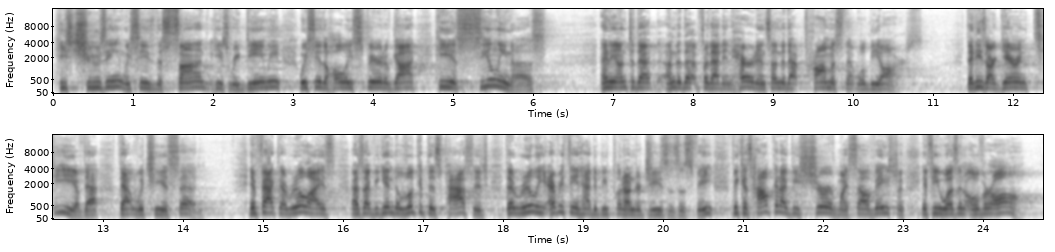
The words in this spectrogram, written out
He's choosing. We see the Son, He's redeeming. We see the Holy Spirit of God, He is sealing us. And unto that, under that, for that inheritance, under that promise that will be ours. That He's our guarantee of that, that which He has said. In fact, I realized as I began to look at this passage that really everything had to be put under Jesus' feet because how could I be sure of my salvation if he wasn't over all?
